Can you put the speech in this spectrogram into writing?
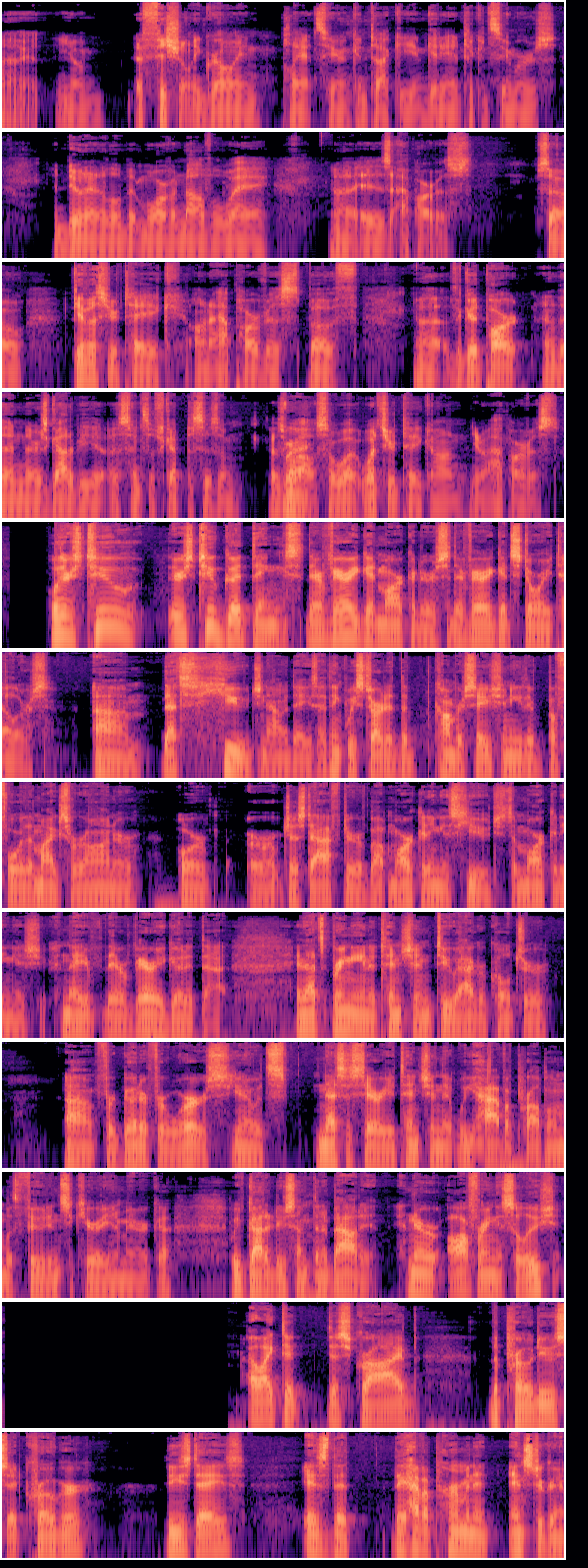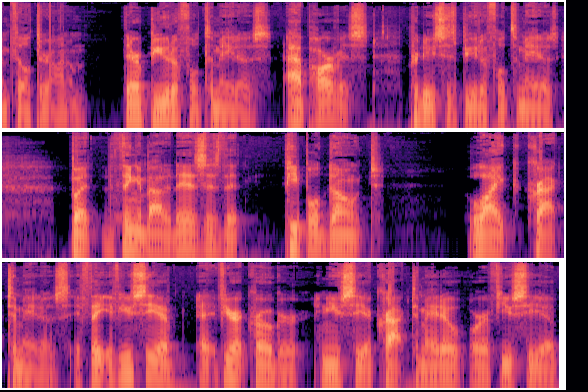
uh, you know, efficiently growing plants here in Kentucky and getting it to consumers and doing it in a little bit more of a novel way uh, is App Harvest. So give us your take on App Harvest, both uh, the good part, and then there's got to be a, a, sense of skepticism as right. well. So, what what's your take on you know App Harvest? Well, there's two there's two good things. They're very good marketers. They're very good storytellers. Um, that's huge nowadays. I think we started the conversation either before the mics were on or or or just after about marketing is huge. It's a marketing issue, and they they're very good at that, and that's bringing attention to agriculture uh, for good or for worse. You know, it's necessary attention that we have a problem with food insecurity in America. We've got to do something about it. And they're offering a solution. I like to describe the produce at Kroger these days is that they have a permanent Instagram filter on them. They're beautiful tomatoes. App Harvest produces beautiful tomatoes. But the thing about it is is that people don't like cracked tomatoes. If they if you see a if you're at Kroger and you see a cracked tomato or if you see a,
